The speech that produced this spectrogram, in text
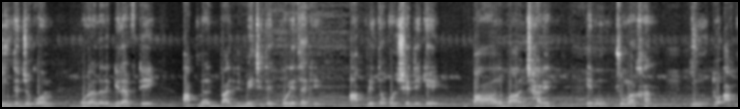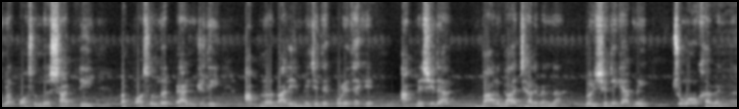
কিন্তু যখন কোরআনের গিলাফটি আপনার বাড়ির মেঝেতে পড়ে থাকে, আপনি তখন সেটিকে বারবার ঝাড়েন এবং চুমা খান। কিন্তু আপনার পছন্দের শার্টটি বা পছন্দের প্যান্ট যদি আপনার বাড়ির মেঝেতে পড়ে থাকে, আপনি সেটা বারবার ঝাড়বেন না এবং সেটিকে আপনি চুমাও খাবেন না।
